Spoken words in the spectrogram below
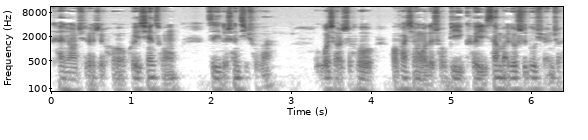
看上去的时候，会先从自己的身体出发。我小时候，我发现我的手臂可以三百六十度旋转，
